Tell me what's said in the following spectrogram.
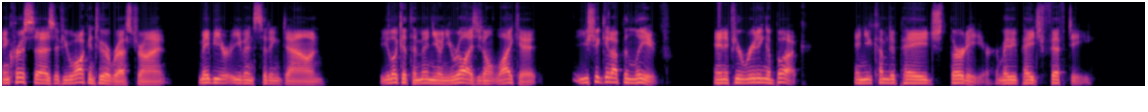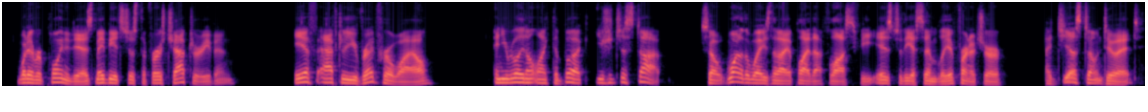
And Chris says, if you walk into a restaurant, maybe you're even sitting down, but you look at the menu and you realize you don't like it, you should get up and leave. And if you're reading a book and you come to page 30 or maybe page 50, whatever point it is, maybe it's just the first chapter even. If after you've read for a while and you really don't like the book, you should just stop. So, one of the ways that I apply that philosophy is to the assembly of furniture. I just don't do it.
